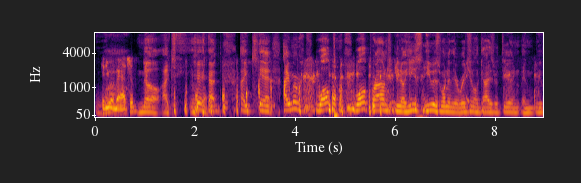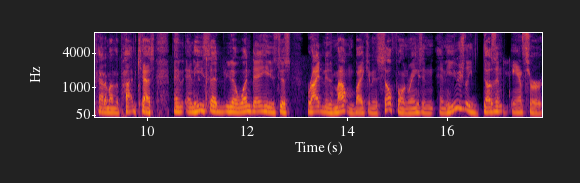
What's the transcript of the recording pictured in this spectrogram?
Can wow. you imagine? No, I can't. I can't. I remember Walt Walt Brown. You know, he's he was one of the original guys with you, and, and we've had him on the podcast. And and he said, you know, one day he's just riding his mountain bike and his cell phone rings, and and he usually doesn't answer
